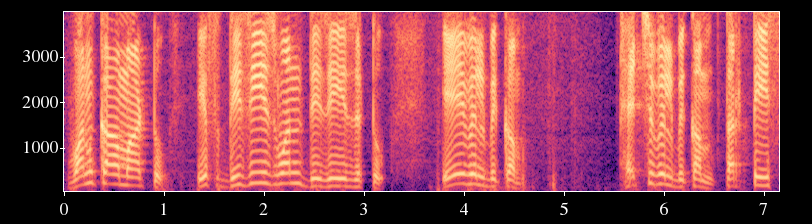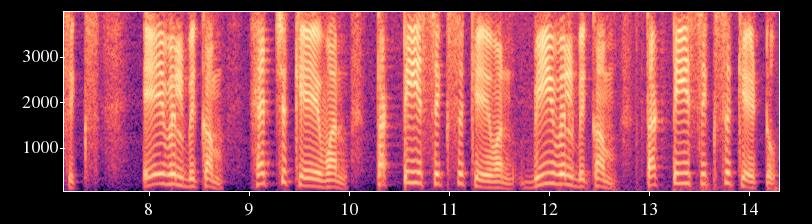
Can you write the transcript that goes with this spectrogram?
1 comma 2. If this is 1, this is 2. A will become, H will become 36. A will become HK1, 36K1. B will become 36K2.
